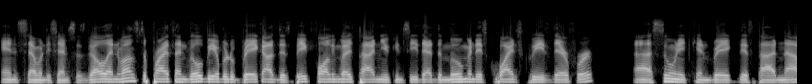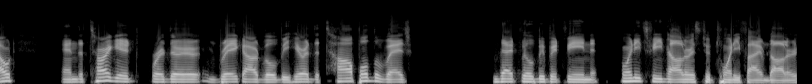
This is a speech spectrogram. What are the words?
and 70 cents as well. And once the price line will be able to break out this big falling wedge pattern, you can see that the movement is quite squeezed. Therefore, uh, soon it can break this pattern out. And the target for the breakout will be here at the top of the wedge. That will be between $23 to $25.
